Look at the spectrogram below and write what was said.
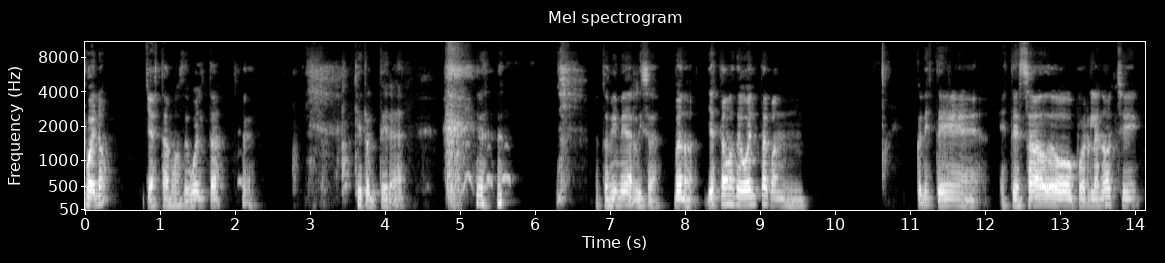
Bueno, ya estamos de vuelta. Qué tontera. Hasta a mí me da risa. Bueno, ya estamos de vuelta con, con este, este sábado por la noche,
